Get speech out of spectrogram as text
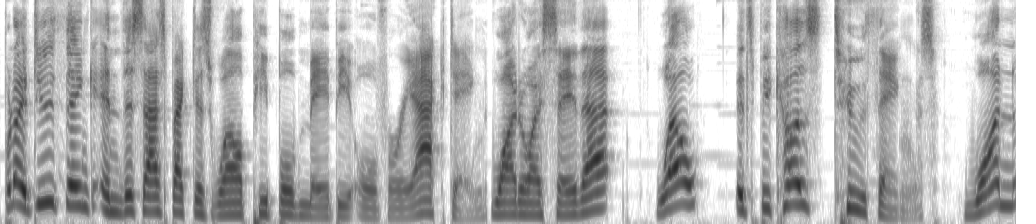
but I do think in this aspect as well, people may be overreacting. Why do I say that? Well, it's because two things. One,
